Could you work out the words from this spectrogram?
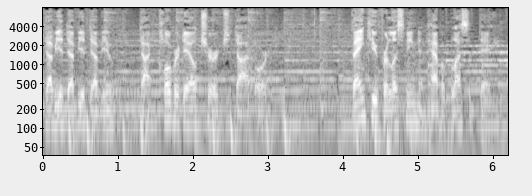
www.cloverdalechurch.org. Thank you for listening and have a blessed day.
